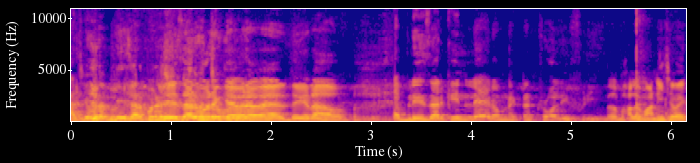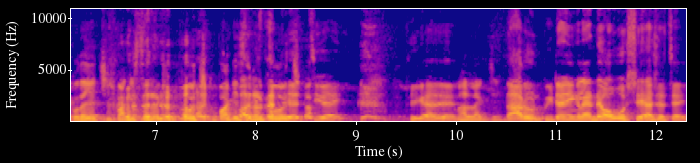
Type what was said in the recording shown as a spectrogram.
আজকে পুরো blazer পরে ব্লেজার পরে ক্যামেরাম্যান দেখে নাও। ব্লেজার কিনলে এরকম একটা ট্রলি ফ্রি ভালো মানিয়েছে ভাই কোথায় যাচ্ছিস? পাকিস্তানের কোচ পাকিস্তানের কোচ যাচ্ছি ভাই। ঠিক আছে। ভালো লাগছে। দারুণ পিটার ইংল্যান্ডে অবশ্যই আসা চাই।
